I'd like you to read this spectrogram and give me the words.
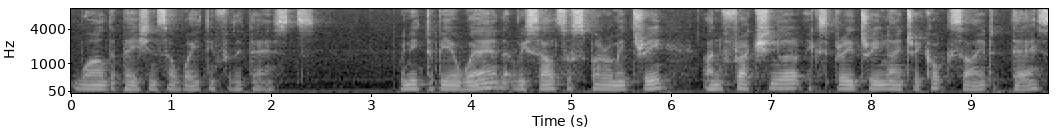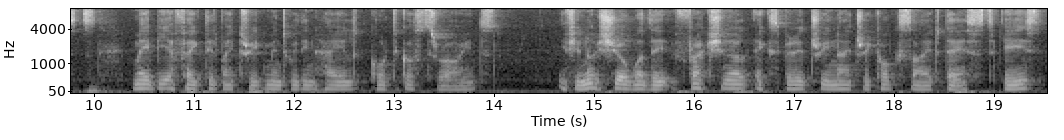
while the patients are waiting for the tests. We need to be aware that results of spirometry and fractional expiratory nitric oxide tests may be affected by treatment with inhaled corticosteroids. If you're not sure what the fractional expiratory nitric oxide test is,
